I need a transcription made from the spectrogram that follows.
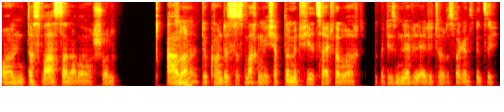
Und das war's dann aber auch schon. Aber hm. du konntest es machen. Ich habe damit viel Zeit verbracht mit diesem Level-Editor. Das war ganz witzig.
